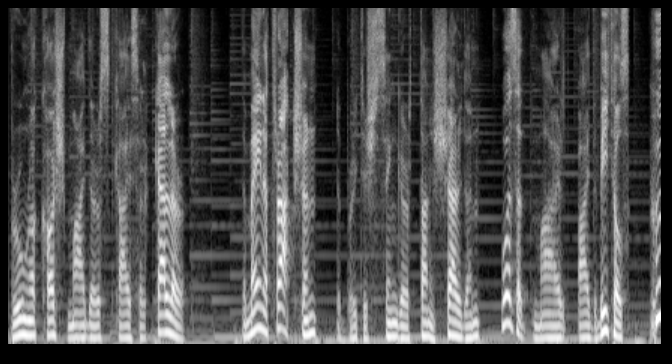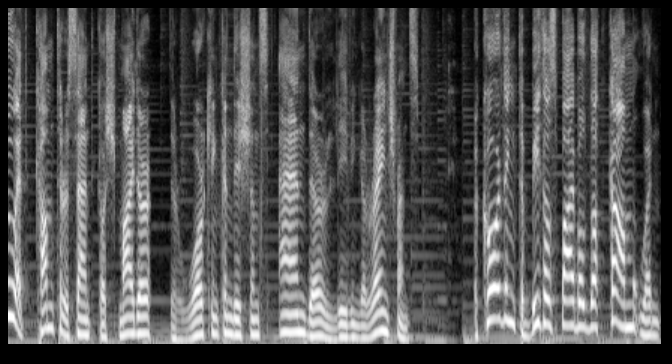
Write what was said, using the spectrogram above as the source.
Bruno Koschmider's Kaiser Keller. The main attraction, the British singer Tony Sheridan, was admired by the Beatles, who had come to resent Koschmider, their working conditions and their living arrangements. According to BeatlesBible.com, when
